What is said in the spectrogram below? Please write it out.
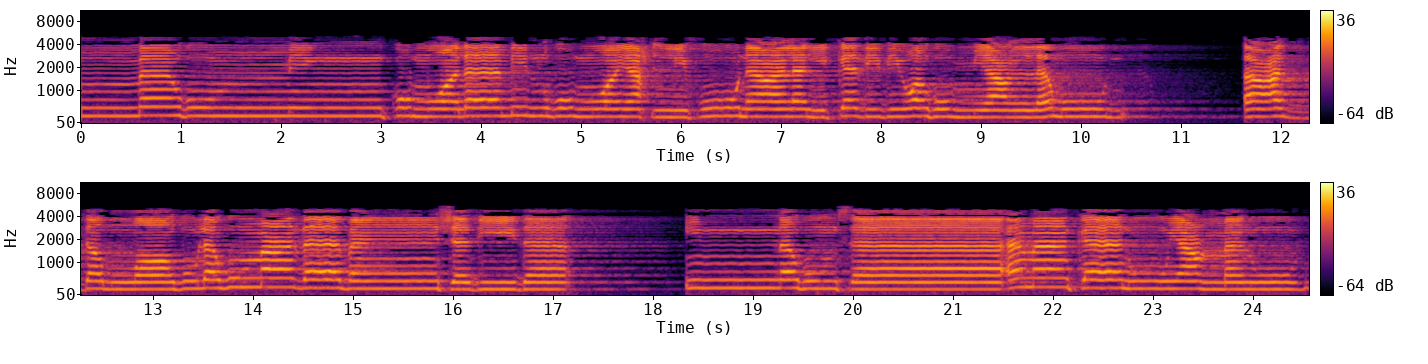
ما هم منكم ولا منهم ويحلفون على الكذب وهم يعلمون أعد الله لهم عذابا شديدا إنهم ساء ما كانوا يعملون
